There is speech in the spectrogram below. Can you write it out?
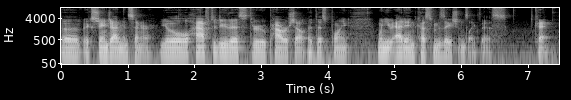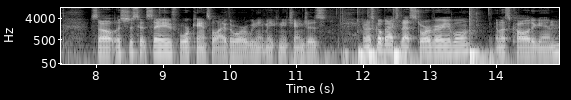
of Exchange Admin Center. You'll have to do this through PowerShell at this point when you add in customizations like this. Okay, so let's just hit save or cancel, either or, we didn't make any changes. And let's go back to that store variable and let's call it again.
